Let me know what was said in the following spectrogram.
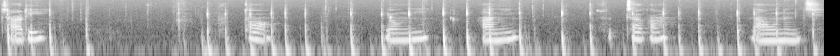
자리부터 0이 아닌 숫자가 나오는지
